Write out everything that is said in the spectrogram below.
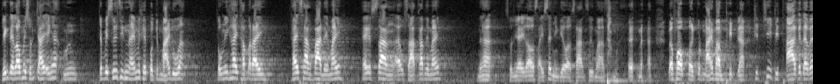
เพียงแต่เราไม่สนใจเองอะมันจะไปซื้อที่ไหนไม่เคยเปิดกฎหมายดูอะตรงนี้ใครทำอะไร ใครสร้างบ้านได้ไหม ให้สร้างอุตสาหกรรมได้ไหมนะฮะส่วนใหญ่เราใส่เส้นอย่างเดียวสร้างซื้อมาทำนะแล้วพอเปิดกฎหมายมาผิดนะผิดที่ผิดทางก็จะไหม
